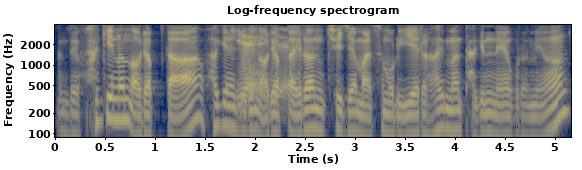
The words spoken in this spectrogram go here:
근데 확인은 어렵다. 확인해 주긴 예, 어렵다. 예. 이런 취지의 말씀으로 이해를 하면 되겠네요. 그러면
